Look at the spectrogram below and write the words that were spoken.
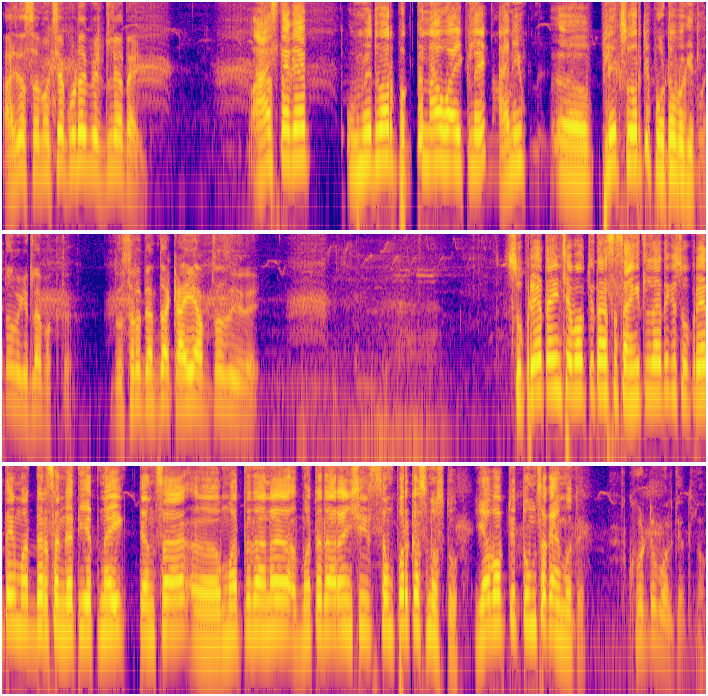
अशा समक्षा कुठे भेटल्या नाहीत आज सगळ्यात उमेदवार फक्त नाव ऐकलंय आणि अ, फ्लेक्सवरती फोटो बघितला. फोटो बघितला फक्त. दुसरं त्यांचा काही आमचाच हे नाही. सुप्रियाताईंच्या बाबतीत असं सांगितलं जातं की सुप्रियाताई मतदारसंघात येत नाही. त्यांचा अ, मतदान मतदारांशी संपर्कच नसतो. या बाबतीत तुमचं काय मत आहे? खोटं बोलतात लोक.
